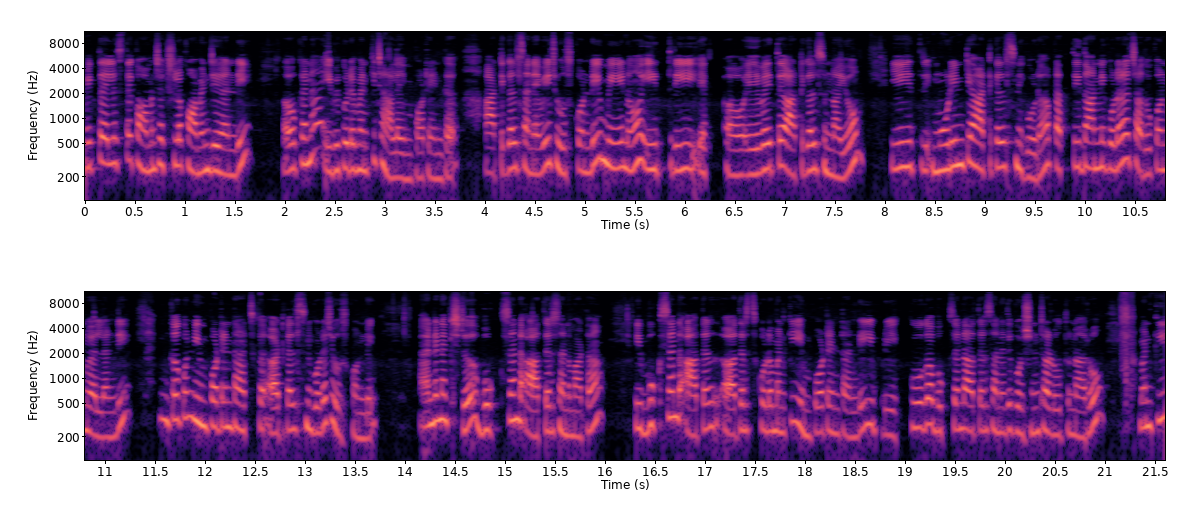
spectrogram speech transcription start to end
మీకు తెలిస్తే కామెంట్ సెక్షన్లో కామెంట్ చేయండి. ఓకేనా? ఇవి కూడా మనకి చాలా ఇంపార్టెంట్. ఆర్టికల్స్ అనేవి చూసుకోండి. మెయిన్ ఈ త్రీ ఏవైతే ఆర్టికల్స్ ఉన్నాయో ఈ త్రీ మూడింటి ఆర్టికల్స్ని కూడా ప్రతి దాన్ని కూడా చదువుకొని వెళ్ళండి ఇంకా కొన్ని ఇంపార్టెంట్ ఆర్టికల్స్ని కూడా చూసుకోండి. And next books and authors అనమాట ఈ బుక్స్ అండ్ ఆథర్ ఆథర్స్ కూడా మనకి ఇంపార్టెంట్ అండి. ఇప్పుడు ఎక్కువగా బుక్స్ అండ్ ఆథర్స్ అనేది క్వశ్చన్స్ అడుగుతున్నారు. మనకి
